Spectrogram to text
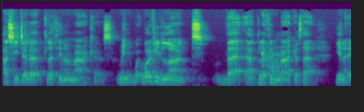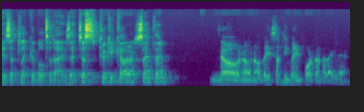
as you did at Lithium Americas? I mean, what have you learned there at Lithium Americas that you know is applicable today? Is it just cookie cutter, same thing? No, no, no. There is something very important that I learned.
